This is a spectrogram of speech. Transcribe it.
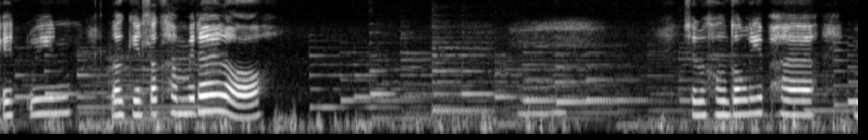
เอ็ดวิน เรากินสักคำไม่ได้เหรอฉฉันคงต้องรีบพาไม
